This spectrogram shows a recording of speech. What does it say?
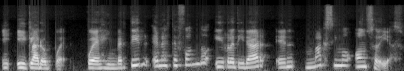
y, claro, pues, puedes invertir en este fondo y retirar en máximo 11 días.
